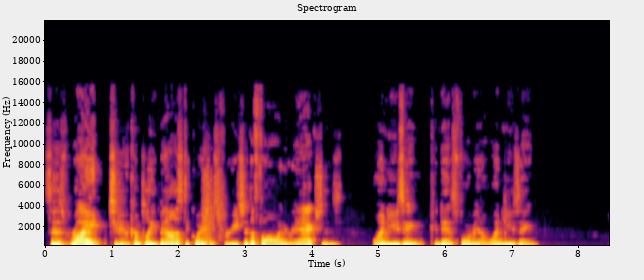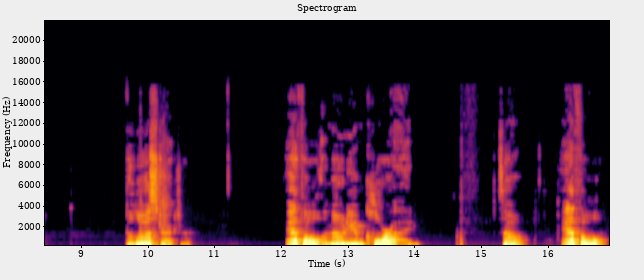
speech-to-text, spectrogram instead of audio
says write two complete balanced equations for each of the following reactions, one using condensed formula, one using the Lewis structure. Ethyl ammonium chloride. So ethyl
